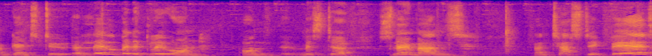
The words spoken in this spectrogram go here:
I'm going to do a little bit of glue on, on Mr. Snowman's fantastic beard.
